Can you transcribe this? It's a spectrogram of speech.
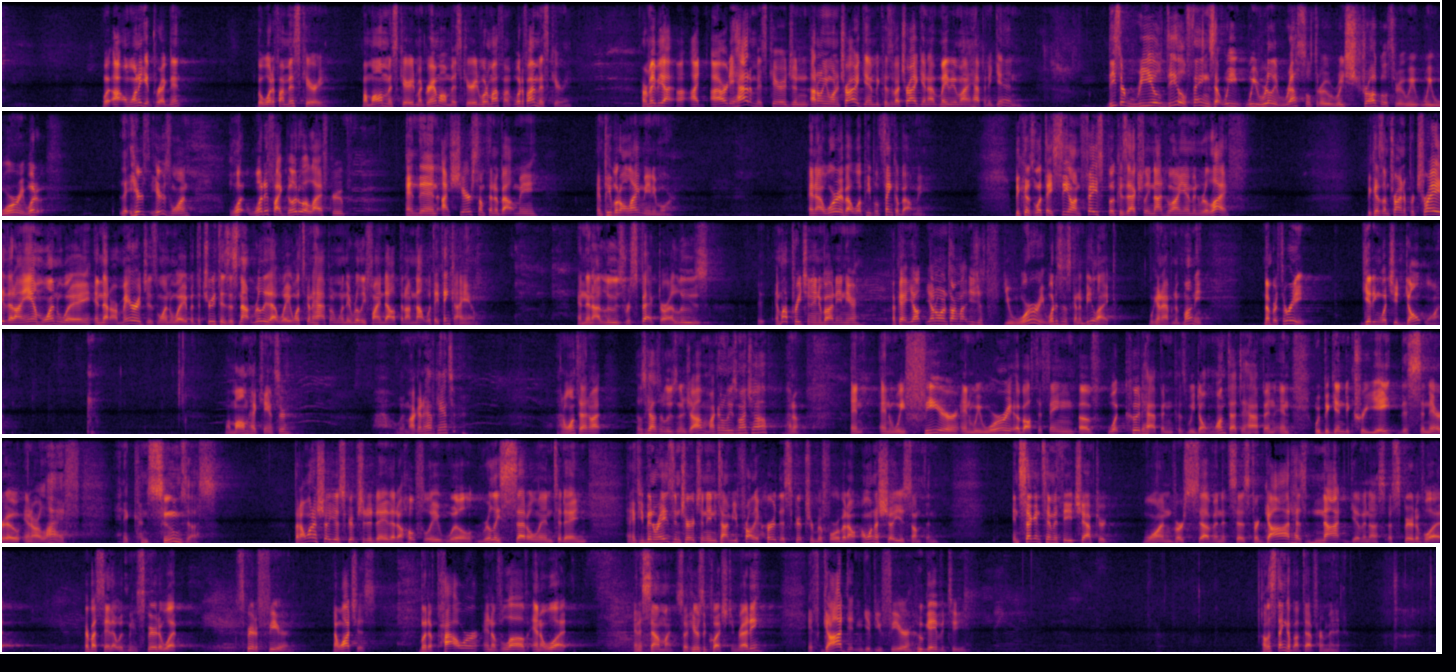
Well, I want to get pregnant, but what if I miscarry? My mom miscarried, my grandma miscarried. What, am I, what if I miscarry? Or maybe I, I, I, already had a miscarriage and I don't even want to try again because if I try again, I, maybe it might happen again. These are real deal things that we, we really wrestle through, we struggle through, we, we worry. What, here's, here's one. What, what if I go to a life group and then I share something about me and people don't like me anymore? And I worry about what people think about me. Because what they see on Facebook is actually not who I am in real life because I'm trying to portray that I am one way and that our marriage is one way, but the truth is it's not really that way. What's going to happen when they really find out that I'm not what they think I am? And then I lose respect or I lose. Am I preaching anybody in here? Okay, y'all, y'all know what I'm talking about? You just, you worry. What is this going to be like? We're going to have enough money. Number three, getting what you don't want. My mom had cancer. Am I going to have cancer? I don't want that. I, those guys are losing their job. Am I going to lose my job? I know. And, and we fear and we worry about the thing of what could happen because we don't want that to happen. And we begin to create this scenario in our life and it consumes us. But I want to show you a scripture today that hopefully will really settle in today. And if you've been raised in church and any time, you've probably heard this scripture before, but I, I want to show you something. In 2 Timothy chapter 1, verse 7, it says, For God has not given us a spirit of what? Everybody say that with me. Spirit of what? Fear. Spirit of fear. Now watch this. But of power and of love and a what? Sound. And a sound mind. So here's the question. Ready? If God didn't give you fear, who gave it to you? Now let's think about that for a minute.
